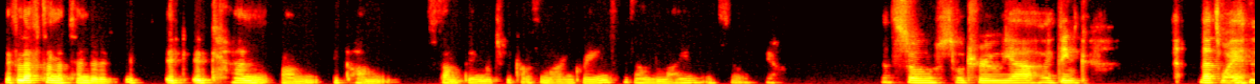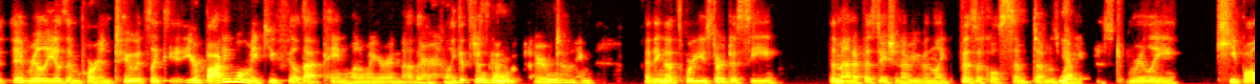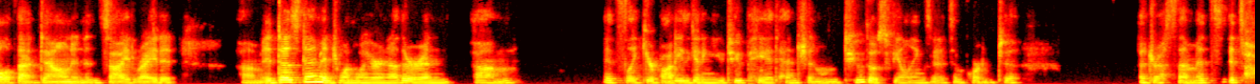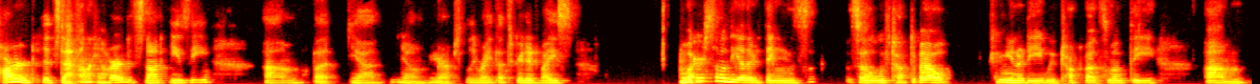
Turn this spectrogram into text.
if left unattended, it, it it can um, become something which becomes more ingrained down the line and so yeah that's so so true yeah i think that's why it really is important too it's like your body will make you feel that pain one way or another like it's just mm-hmm. kind of a matter of mm-hmm. time i think that's where you start to see the manifestation of even like physical symptoms yeah. when you just really keep all of that down and inside right? It um, it does damage one way or another and um, it's like your body is getting you to pay attention to those feelings and it's important to address them. It's it's hard. It's definitely hard. It's not easy. Um, but yeah you know you're absolutely right. That's great advice. What are some of the other things? So we've talked about community. We've talked about some of the um,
